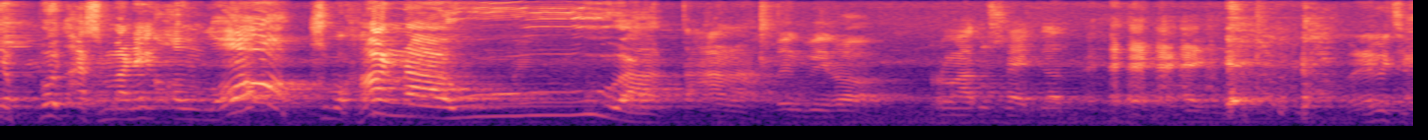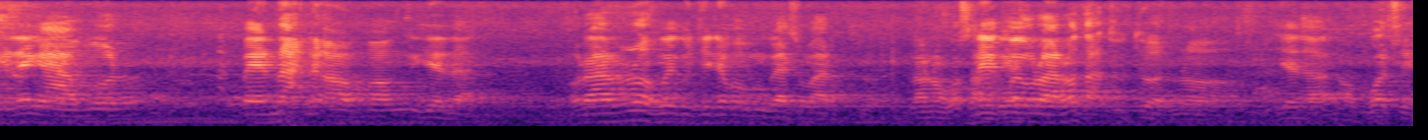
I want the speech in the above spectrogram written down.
nyebut asmane Allah subhanahu wa ta'ala Ping pira? 250 Bener kuwi jenenge ngawur. Penak nek omong ya ta. Ora roh kowe kuncine apa munggah swarga. Lah napa Nek kowe ora roh tak dudono. Ya ta. napa sih?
